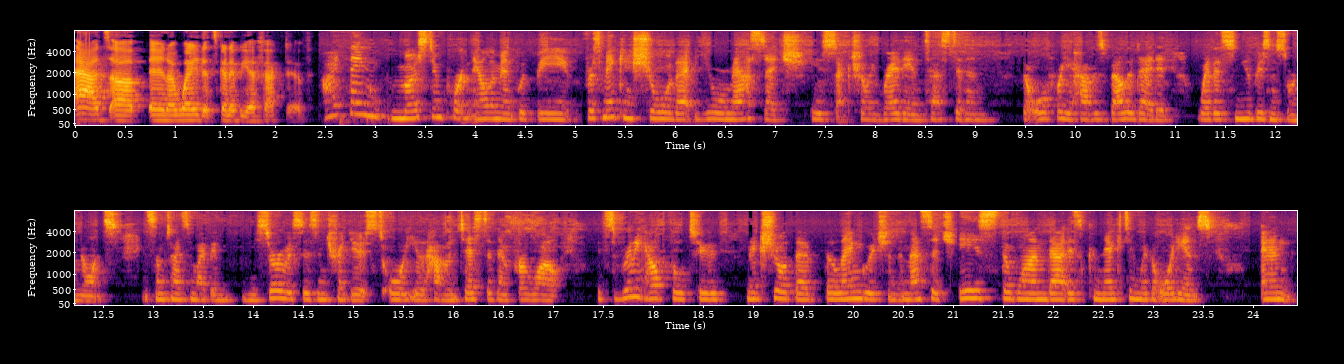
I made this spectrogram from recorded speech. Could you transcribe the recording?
ads up in a way that's going to be effective? I think most important element would be first making sure that your message is actually ready and tested and the offer you have is validated, whether it's new business or not. And sometimes it might be new services introduced or you haven't tested them for a while. It's really helpful to make sure that the language and the message is the one that is connecting with the audience. And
